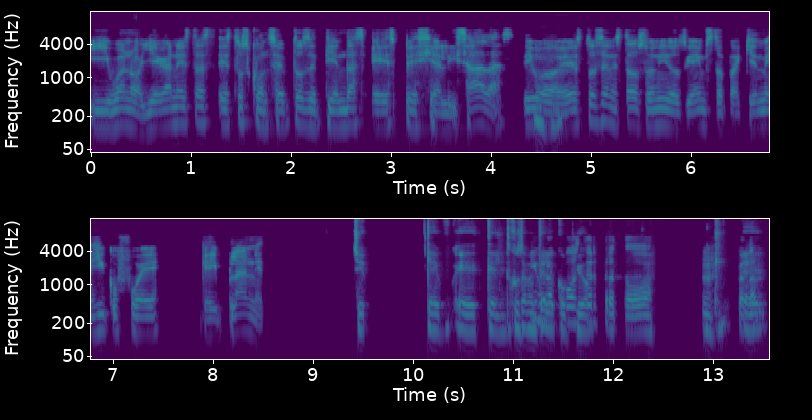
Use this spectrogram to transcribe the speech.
y bueno, llegan estas, estos conceptos de tiendas especializadas. Digo, esto es en Estados Unidos, GameStop. Aquí en México fue Gay Planet. que, eh, que Y justamente le copió. Trató. Que- Perdón. eh,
